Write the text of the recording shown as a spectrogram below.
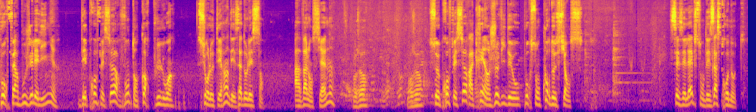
Pour faire bouger les lignes, des professeurs vont encore plus loin, sur le terrain des adolescents. À Valenciennes, Bonjour. Bonjour. ce professeur a créé un jeu vidéo pour son cours de sciences. Ses élèves sont des astronautes.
